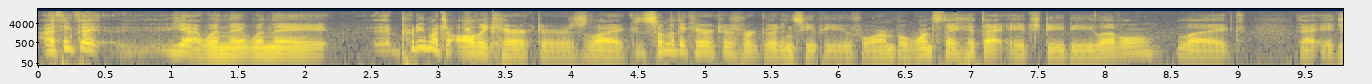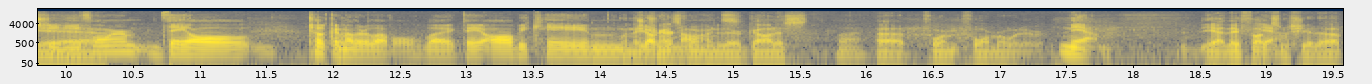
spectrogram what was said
I think that yeah, when they when they pretty much all the characters like some of the characters were good in CPU form, but once they hit that HDD level, like that HDD Yeah. form, they all took another level. Like they all became when they transform into their goddess uh, form, form or whatever, yeah, yeah, they fucked Yeah. some shit up.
